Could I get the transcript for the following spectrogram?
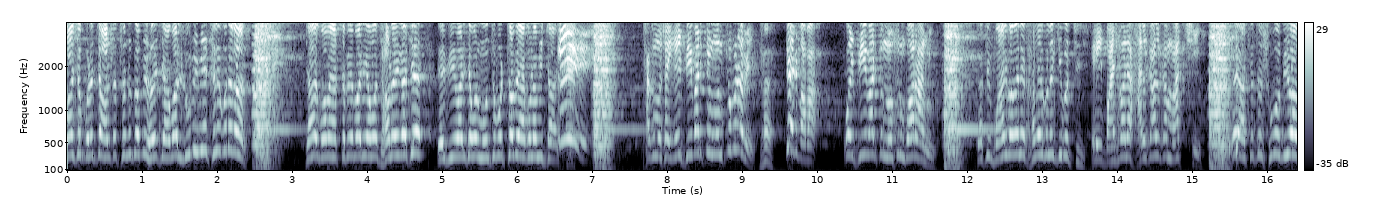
মাসে পড়েছে আল্ট্রাসোনোগ্রাফি হয়েছে আবার লুবি মেয়ে ছেলে কোথাকার? যাই বাবা একটা বিয়ে বাড়ি আমার ঝাড় হয়ে গেছে এই বিয়ে বাড়িতে আমার মন্ত্র পড়তে হবে এখন আমি যাই। ঠাকুর মশাই এই বিয়ে বাড়িতে মন্ত্র পড়াবে? হ্যাঁ। বাবা ওই বিয়ে বাড়িতে নতুন বর আমি তুই মাই বাগানে খানার বলে কি করছিস? এই বাঁশবানে হালকা হালকা মারছি। এই আজকে তো শুভ বিবাহ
